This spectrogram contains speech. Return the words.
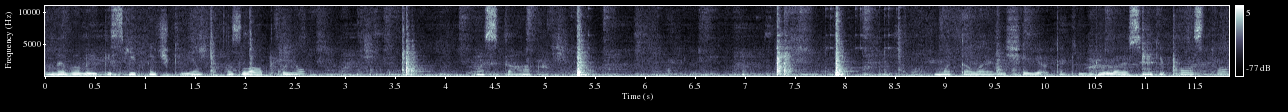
невеликі світнички з лапкою. Ось так. Металеві ще є такі білесенькі просто.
